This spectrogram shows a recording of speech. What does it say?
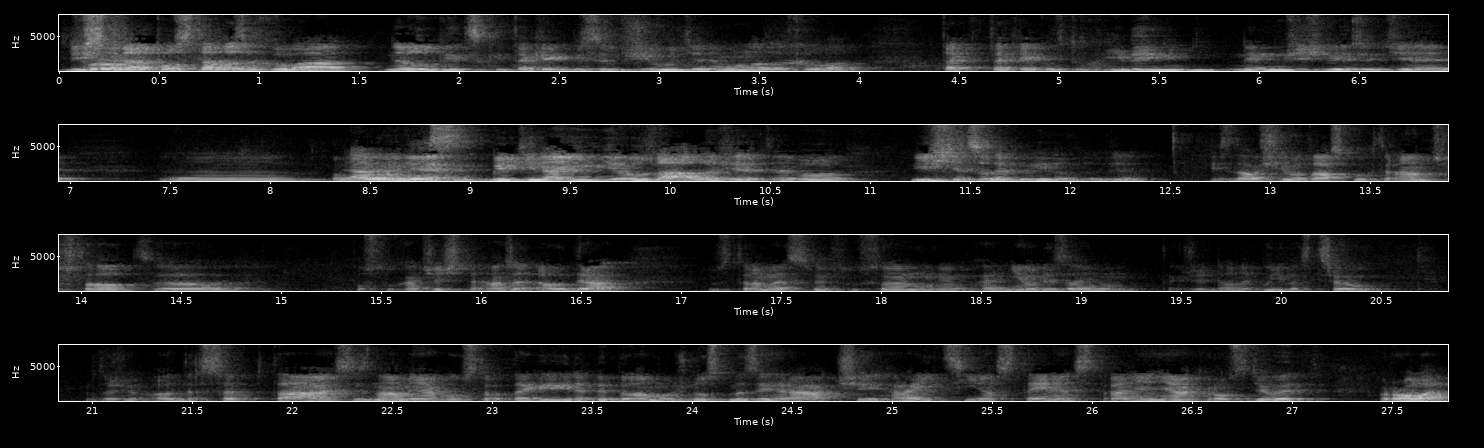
Když Pro- se ta postava zachová nelogicky, tak jak by se v životě nemohla zachovat, tak, tak jako v tu chvíli nemůžeš věřit, že uh, já nevím, jestli by ti na ní mělo záležet, nebo víš něco takového. Takže I s další otázkou, která nám přišla od eh, posluchače čtenáře Eldra, zůstaneme svým způsobem u herního designu, takže Dane buď ve střelu, protože Elder se ptá, jestli známe nějakou strategii, kde by byla možnost mezi hráči hrající na stejné straně nějak rozdělit role.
